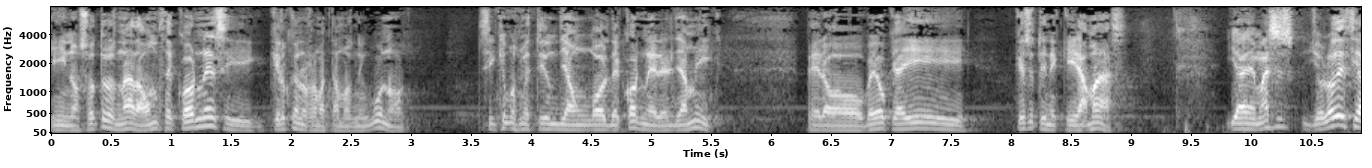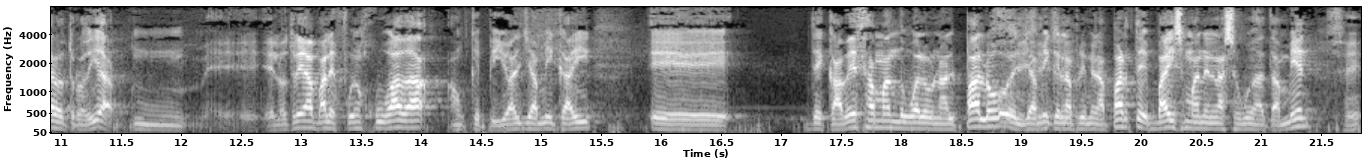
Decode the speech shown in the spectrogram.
Y nosotros nada, 11 corners y creo que no rematamos ninguno. Sí que hemos metido un día un gol de córner, el Yamik. Pero veo que ahí, que eso tiene que ir a más. Y además, es- yo lo decía el otro día, mm, eh, el otro día, vale, fue en jugada, aunque pilló al Yamik ahí, eh, de cabeza manda un balón al palo, el Yamik en la primera parte, Weisman en la segunda también. Sí.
